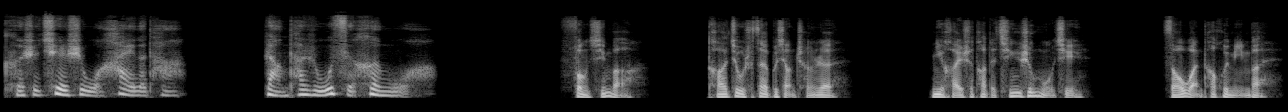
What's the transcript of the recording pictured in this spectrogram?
可是却是我害了她，让她如此恨我。放心吧，她就是再不想承认，你还是她的亲生母亲，早晚他会明白。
